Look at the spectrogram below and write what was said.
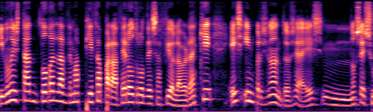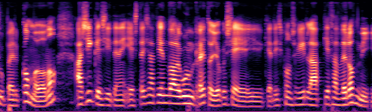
y dónde están todas las demás piezas para hacer otros desafíos. La verdad es que es impresionante, o sea, es, mm, no sé, súper cómodo, ¿no? Así que si estáis haciendo algún reto, yo que sé, y queréis conseguir las piezas del ovni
